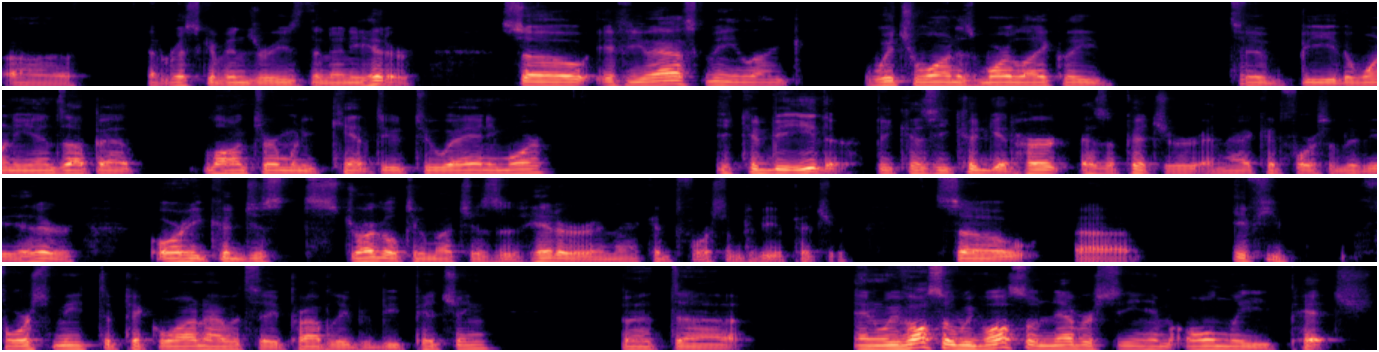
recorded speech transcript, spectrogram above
uh, at risk of injuries than any hitter. So if you ask me, like, which one is more likely to be the one he ends up at long term when he can't do two way anymore? It could be either because he could get hurt as a pitcher and that could force him to be a hitter, or he could just struggle too much as a hitter and that could force him to be a pitcher. So uh, if you force me to pick one, I would say probably would be pitching. But uh, and we've also we've also never seen him only pitch.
